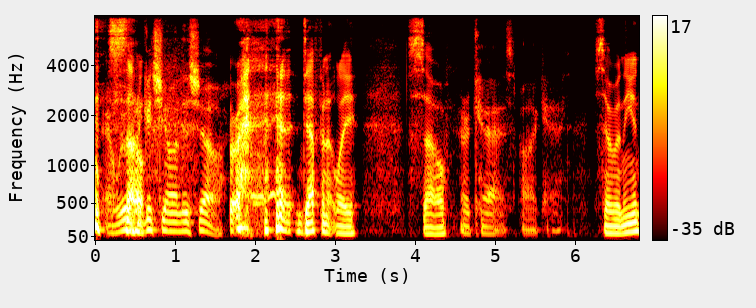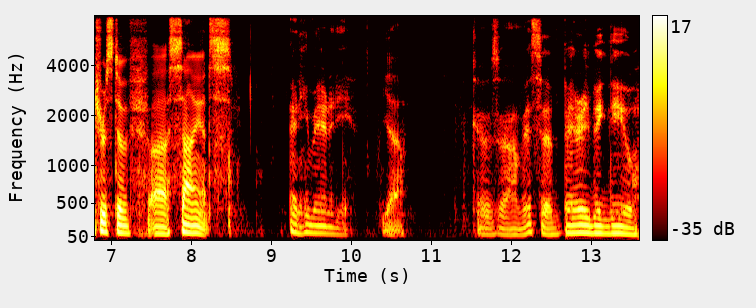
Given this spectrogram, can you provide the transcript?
And we So- want to get you on this show, Definitely. So, our cast podcast, so in the interest of uh, science, and humanity, yeah, because um, it's a very big deal.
